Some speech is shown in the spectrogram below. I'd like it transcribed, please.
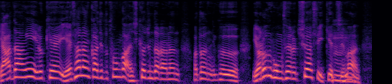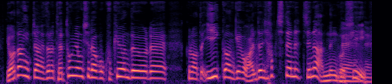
야당이 이렇게 예산안까지도 통과 안 시켜준다라는 어떤 그 여론 공세를 취할 수 있겠지만 음. 여당 입장에서는 대통령실하고 국회의원들의 그런 어떤 이익 관계 관계가 완전히 합치되지는 않는 것이 네, 네.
